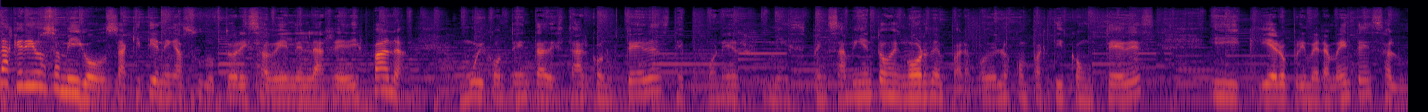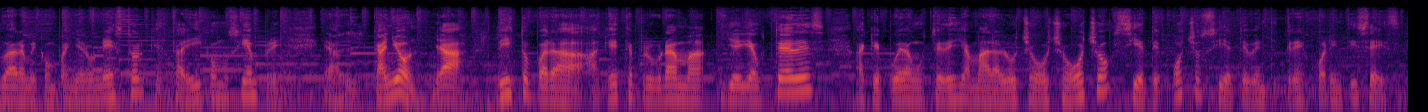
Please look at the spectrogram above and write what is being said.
Hola queridos amigos, aquí tienen a su doctora Isabel en la red hispana. Muy contenta de estar con ustedes, de poner mis pensamientos en orden para poderlos compartir con ustedes. Y quiero primeramente saludar a mi compañero Néstor, que está ahí como siempre, al cañón, ya listo para que este programa llegue a ustedes, a que puedan ustedes llamar al 888-787-2346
